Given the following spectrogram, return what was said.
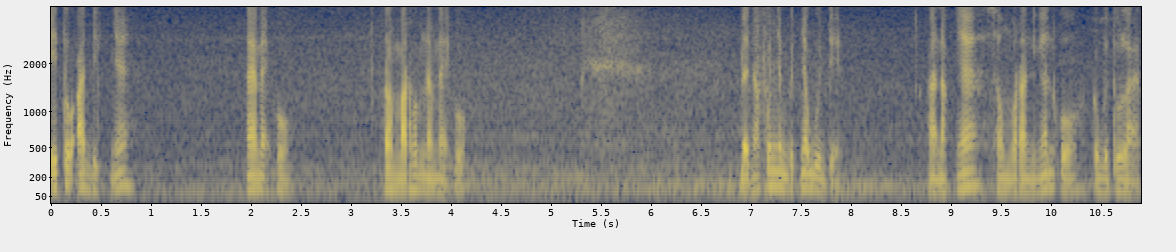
itu adiknya nenekku. Almarhum nenekku dan aku nyebutnya Bude anaknya seumuran denganku kebetulan.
